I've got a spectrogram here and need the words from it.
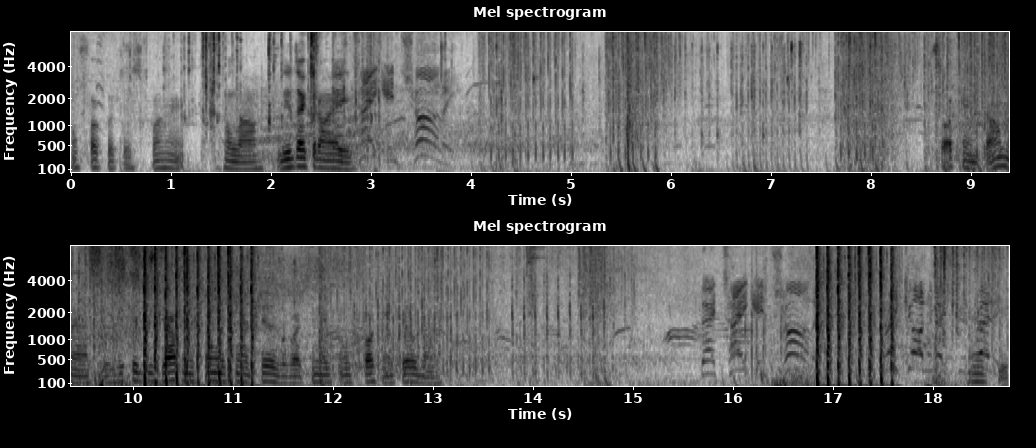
Don't fuck with this spawn. Hold on. Leave that kid on A. Fucking dumbasses. We could be dropping so much more kills if our teammates don't fucking kill them. They're taking Charlie. Recon mission Thank you.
